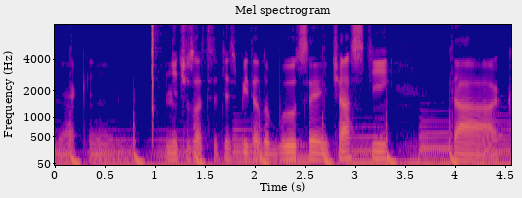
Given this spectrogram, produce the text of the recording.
nejaké, niečo sa chcete spýtať do budúcej časti, tak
